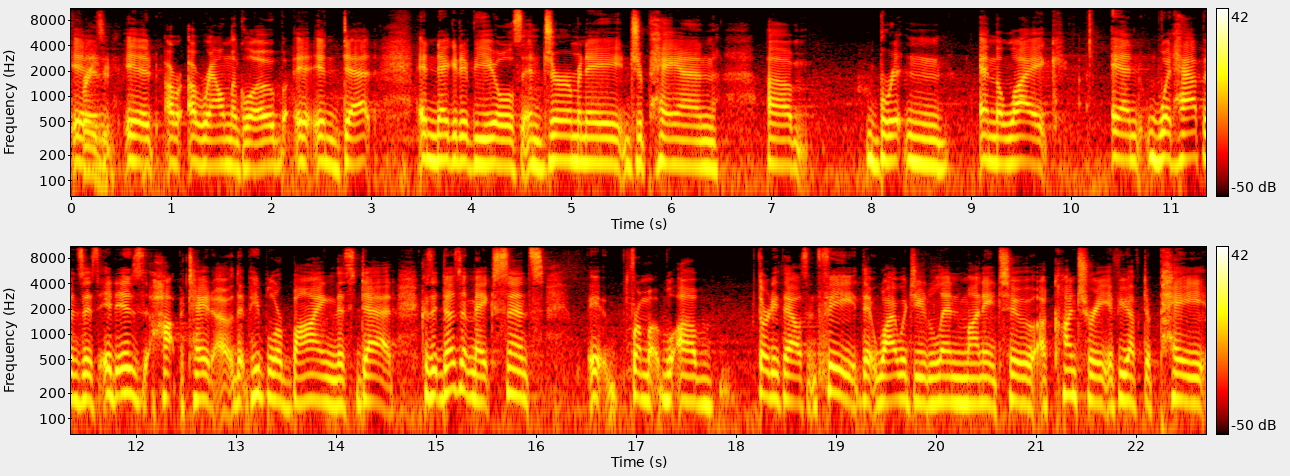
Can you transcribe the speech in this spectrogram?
in, in, around the globe in debt, and negative yields in Germany, Japan, um, Britain, and the like. And what happens is it is hot potato that people are buying this debt because it doesn't make sense eh, from a, a 30,000 feet, that why would you lend money to a country if you have to pay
